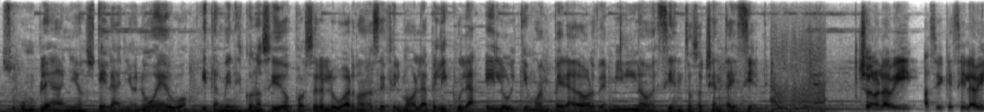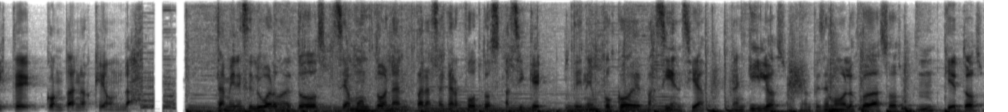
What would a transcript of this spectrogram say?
su cumpleaños, el año nuevo, y también es conocido por ser el lugar donde se filmó la película El último emperador de 1987. Yo no la vi, así que si la viste, contanos qué onda. También es el lugar donde todos se amontonan para sacar fotos, así que ten un poco de paciencia, tranquilos, empecemos los codazos, quietos.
